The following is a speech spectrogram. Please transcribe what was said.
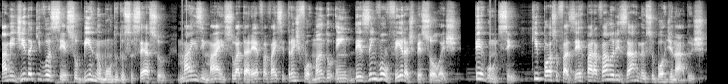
À medida que você subir no mundo do sucesso, mais e mais sua tarefa vai se transformando em desenvolver as pessoas. Pergunte-se: que posso fazer para valorizar meus subordinados?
